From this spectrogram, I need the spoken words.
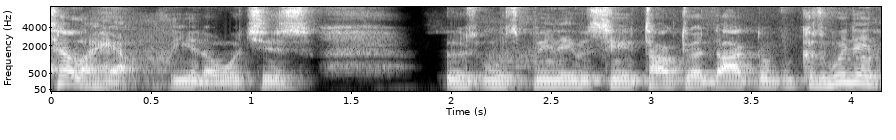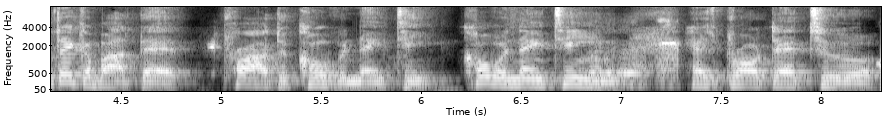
telehealth, you know, which is was, was being able to see and talk to a doctor, because we didn't think about that prior to COVID nineteen. COVID nineteen has brought that to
